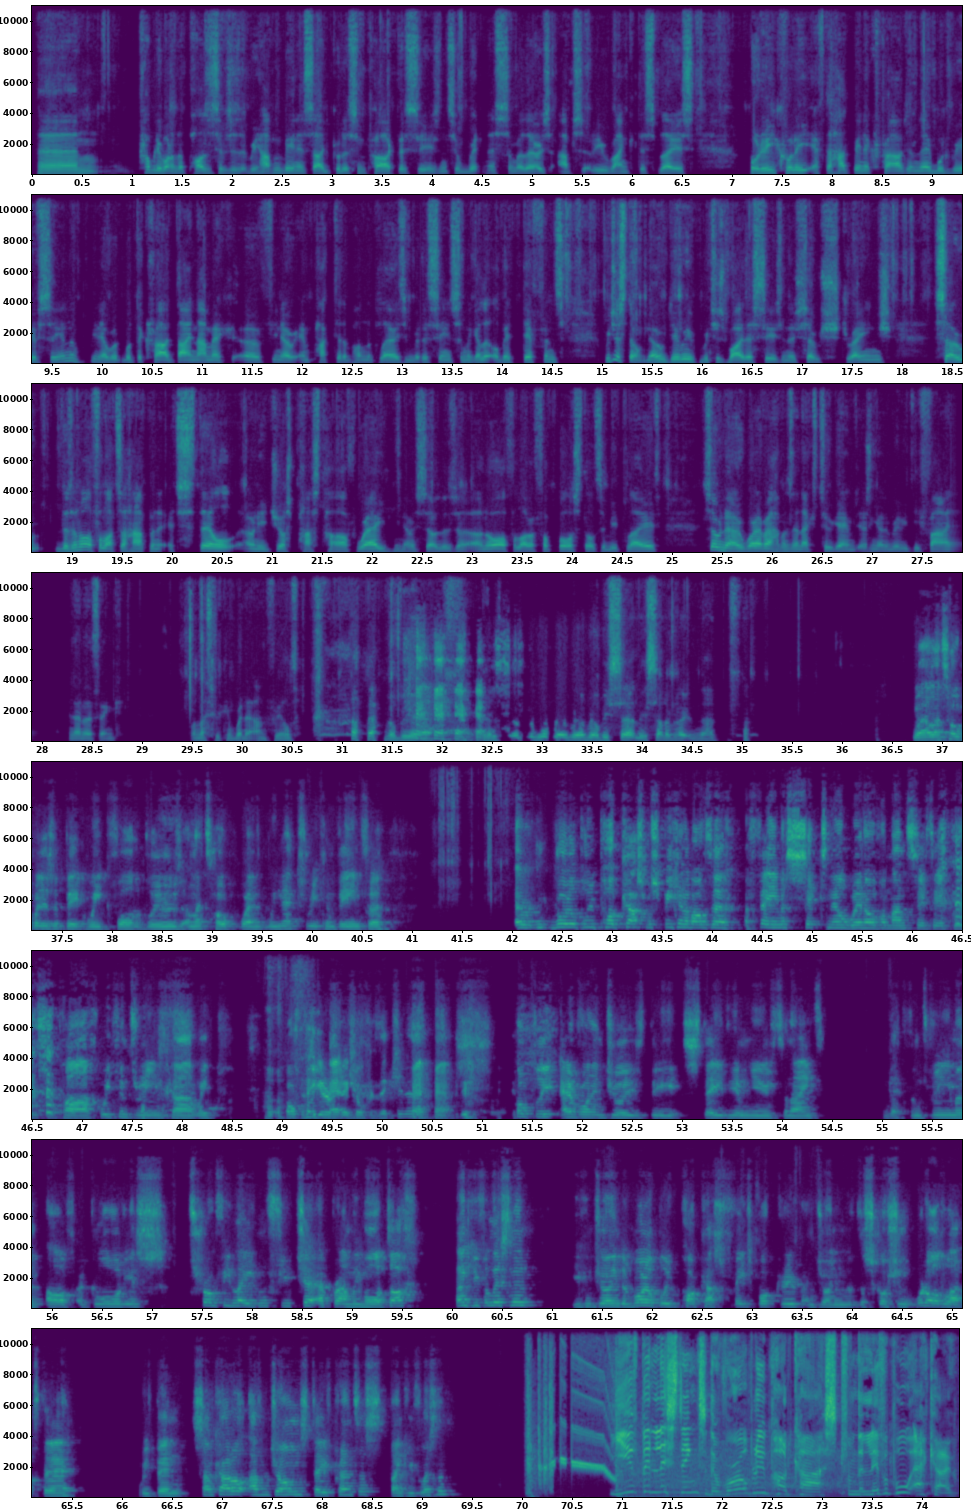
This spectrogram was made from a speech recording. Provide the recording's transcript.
Um, probably one of the positives is that we haven't been inside Goodison Park this season to witness some of those absolutely rank displays. But equally, if there had been a crowd in there, would we have seen them? You know, would, would the crowd dynamic have, you know, impacted upon the players and would have seen something a little bit different? We just don't know, do we? Which is why this season is so strange. So there's an awful lot to happen. It's still only just past halfway, you know, so there's a, an awful lot of football still to be played. So no, whatever happens in the next two games isn't going to really define anything, unless we can win at Anfield. we'll be, uh, we'll, we'll- we'll- we'll be certainly celebrating that. Well, let's hope it is a big week for the Blues, and let's hope when we next reconvene for a Royal Blue podcast, we're speaking about a, a famous 6 0 win over Man City at Goodison Park. We can dream, can't we? Hopefully, your official prediction? Hopefully, everyone enjoys the stadium news tonight and gets them dreaming of a glorious trophy laden future at Bramley-Moore Dock. Thank you for listening. You can join the Royal Blue Podcast Facebook group and join in the discussion with all the lads there. We've been Sam Carroll, Adam Jones, Dave Prentice. Thank you for listening. You've been listening to the Royal Blue podcast from the Liverpool Echo.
